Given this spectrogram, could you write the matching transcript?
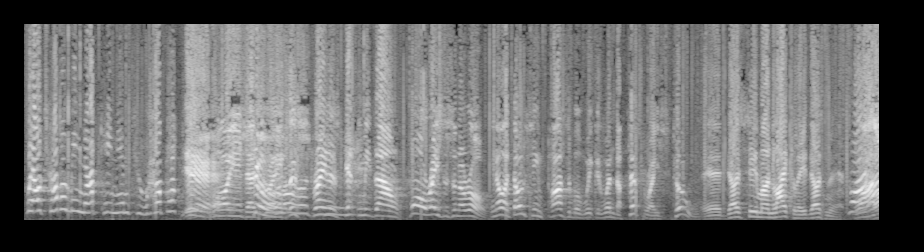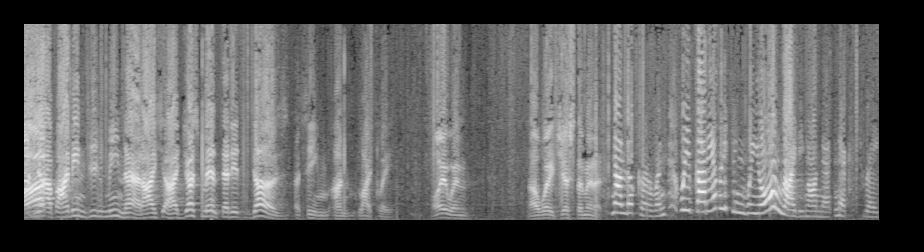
Well, trouble me not came in too, huh, Patsy? Yeah. Boy, ain't that sure. great. This strain is getting me down. Four races in a row. You know, it don't seem possible we could win the fifth race, too. It does seem unlikely, doesn't it? What? Yeah, I mean, didn't mean that. I, I just meant that it does seem unlikely. Oywin. Now wait just a minute. Now, look, Erwin, we've got everything we own riding on that next race.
